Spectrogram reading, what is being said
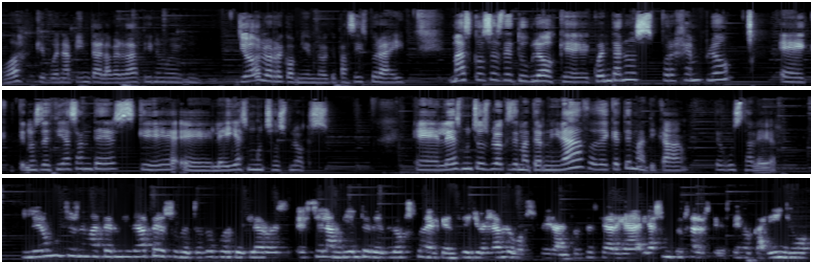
Oh, qué buena pinta, la verdad. Tiene muy... Yo lo recomiendo, que paséis por ahí. Más cosas de tu blog, que cuéntanos, por ejemplo, eh, que nos decías antes que eh, leías muchos blogs. Eh, ¿Lees muchos blogs de maternidad o de qué temática te gusta leer? Leo muchos de maternidad, pero sobre todo porque, claro, es, es, el ambiente de blogs con el que entré yo en la blogosfera. Entonces, claro, ya, ya, son blogs a los que les tengo cariño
